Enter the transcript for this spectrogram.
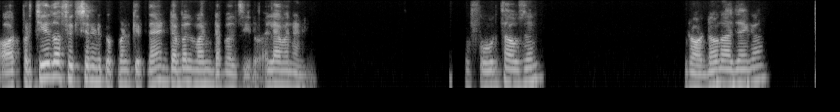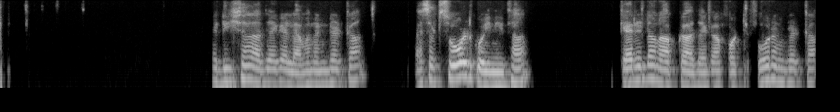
और purchase of fixture and equipment कितना है? Double one double zero eleven hundred तो फोर थाउज़ेंड ड्रॉट डाउन आ जाएगा। एडिशन आ जाएगा इलेवन हंड्रेड का। एसेट सोल्ड कोई नहीं था। कैरी डाउन आपका आ जाएगा फोर्टी फोर हंड्रेड का।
